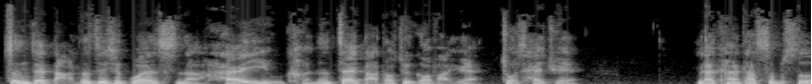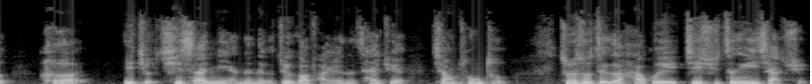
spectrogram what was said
正在打的这些官司呢，还有可能再打到最高法院做裁决，来看他是不是和一九七三年的那个最高法院的裁决相冲突。所以说这个还会继续争议下去，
